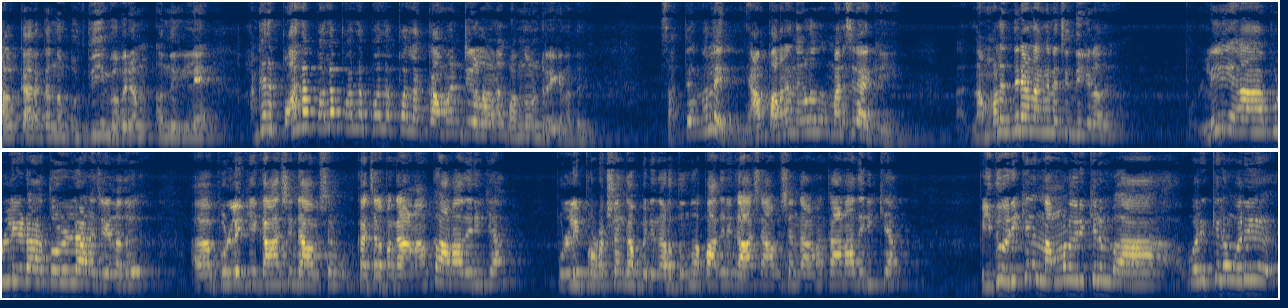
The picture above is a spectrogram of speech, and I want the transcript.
ആൾക്കാർക്കൊന്നും ബുദ്ധിയും വിവരം ഒന്നും ഇല്ലേ? അങ്ങനെ പല പല പല പല പല കമന്റുകളാണ് വന്നുകൊണ്ടിരിക്കുന്നത്. സത്യം അല്ലേ? ഞാൻ പറഞ്ഞ നിങ്ങൾ മനസ്സിലാക്കി. നമ്മൾ എന്തിനാണ് അങ്ങനെ ചിന്തിക്കുന്നത്? പുള്ളി പുള്ളിയുടെ തൊഴിലാണ് ചെയ്യണത്. പുള്ളിക്ക് കാശിന്റെ ആവശ്യം ചിലപ്പം കാണാം. കാണാതിരിക്കാം. പുള്ളി പ്രൊഡക്ഷൻ കമ്പനി നടത്തുന്നു. അപ്പൊ അതിന് കാശ് ആവശ്യം കാണാം. കാണാതിരിക്കാം. അപ്പൊ ഇത് ഒരിക്കലും നമ്മൾ ഒരിക്കലും ഒരിക്കലും ഒരു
